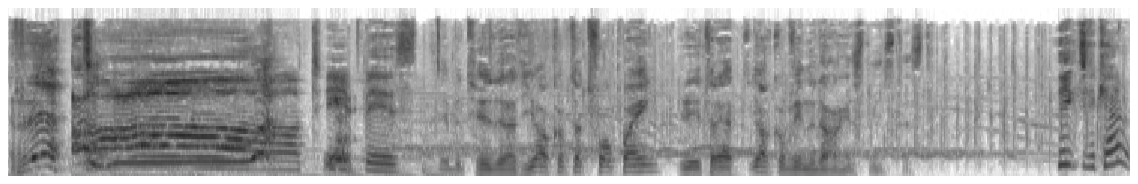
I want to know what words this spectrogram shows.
Rätt! Åh, typiskt. Det betyder att Jakob tar två poäng, Gry tar rätt. Jakob vinner dagens nyhetstest. Hur gick det för Karo?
